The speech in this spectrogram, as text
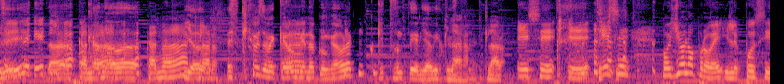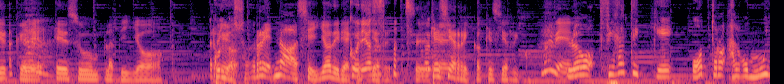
Sí, ah, Canadá. Canadá, Yo- claro. Es que se me quedaron viendo con ahora. Qué tontería dijo. Claro, este. claro. Ese, eh, ese, pues yo lo probé y le puedo decir que es un platillo Rico. curioso. Re- no, sí, yo diría Curioso. que sí, es rico. Sí. Que sí es rico, que sí es rico. Muy bien. Luego, fíjate que otro, algo muy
